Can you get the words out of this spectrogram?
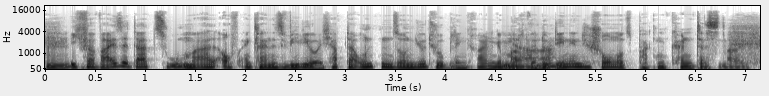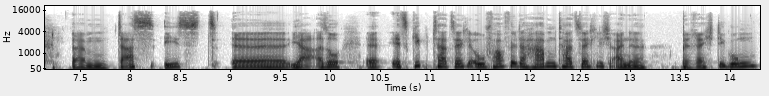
Mhm. Ich verweise dazu mal auf ein kleines Video. Ich habe da unten so einen YouTube-Link reingemacht. Ja. Wenn du den in die Shownotes packen könntest. Mach ich. Ähm, das ist äh, ja, also äh, es gibt tatsächlich UV-Filter haben tatsächlich eine Berechtigung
